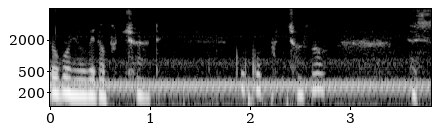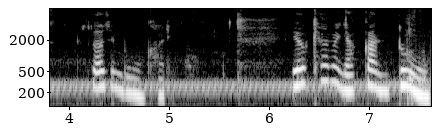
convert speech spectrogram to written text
요건 여기다 붙여야 돼. 꾹꾹 붙여서 써진 부분 가리고. 이렇게 하면 약간 또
